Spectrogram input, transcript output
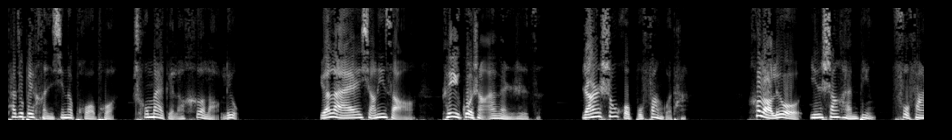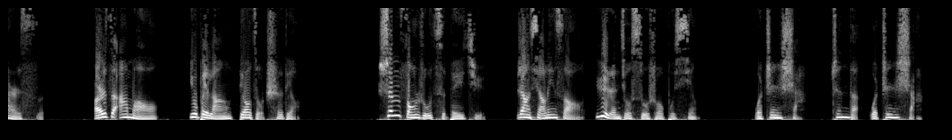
她就被狠心的婆婆出卖给了贺老六。原来祥林嫂可以过上安稳日子，然而生活不放过她。贺老六因伤寒病复发而死，儿子阿毛又被狼叼走吃掉。身逢如此悲剧，让祥林嫂遇人就诉说不幸：“我真傻，真的，我真傻。”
